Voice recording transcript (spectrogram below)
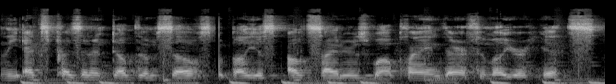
and the ex president dubbed themselves rebellious outsiders while playing their familiar hits.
